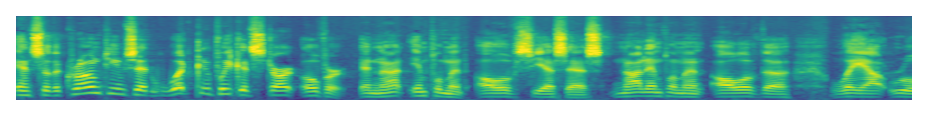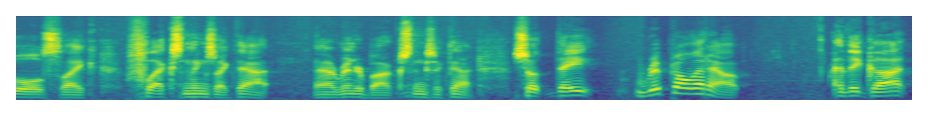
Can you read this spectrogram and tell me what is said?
And so the Chrome team said, what if we could start over and not implement all of CSS, not implement all of the layout rules like Flex and things like that, uh, render box, things like that. So they ripped all that out and they got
